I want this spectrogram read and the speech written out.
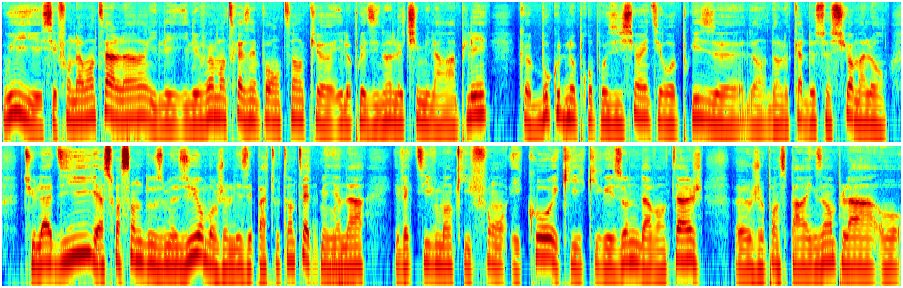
Oui, c'est fondamental. hein. Il, est, vraiment très important que, et le président Lechim l'a rappelé, que beaucoup de nos propositions ont été reprises euh, dans, le cadre de ce SIOM. Alors, tu l'as dit, il y a 72 mesures. Bon, je ne les ai pas toutes en tête, mais il y en a effectivement qui font écho et qui, qui résonnent davantage. Euh, je pense par exemple à- au,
